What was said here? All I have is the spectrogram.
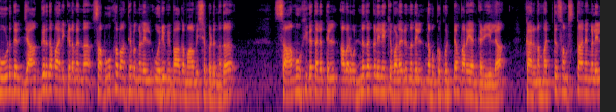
കൂടുതൽ ജാഗ്രത പാലിക്കണമെന്ന് സമൂഹ മാധ്യമങ്ങളിൽ ഒരു വിഭാഗം ആവശ്യപ്പെടുന്നത്. സാമൂഹിക തലത്തിൽ അവർ ഉന്നതങ്ങളിലേക്ക് വളരുന്നതിൽ നമുക്ക് കുറ്റം പറയാൻ കഴിയില്ല. കാരണം മറ്റ് സംസ്ഥാനങ്ങളിൽ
